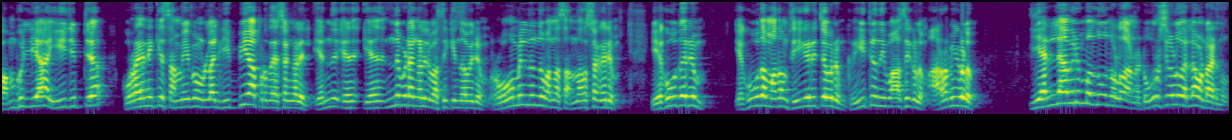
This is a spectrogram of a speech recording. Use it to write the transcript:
പമ്പുല്യ ഈജിപ്റ്റ് കുറേനയ്ക്ക് സമീപമുള്ള ലിബിയ പ്രദേശങ്ങളിൽ എന്ന് എന്നിവിടങ്ങളിൽ വസിക്കുന്നവരും റോമിൽ നിന്ന് വന്ന സന്ദർശകരും യഹൂദരും യഹൂദ മതം സ്വീകരിച്ചവരും ക്രീറ്റ് നിവാസികളും അറബികളും എല്ലാവരും വന്നു എന്നുള്ളതാണ്. ടൂറിസ്റ്റുകളും എല്ലാം ഉണ്ടായിരുന്നു.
